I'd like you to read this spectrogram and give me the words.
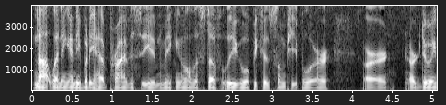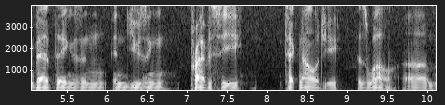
not letting anybody have privacy and making all this stuff illegal because some people are are are doing bad things and and using privacy technology as well. Um,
